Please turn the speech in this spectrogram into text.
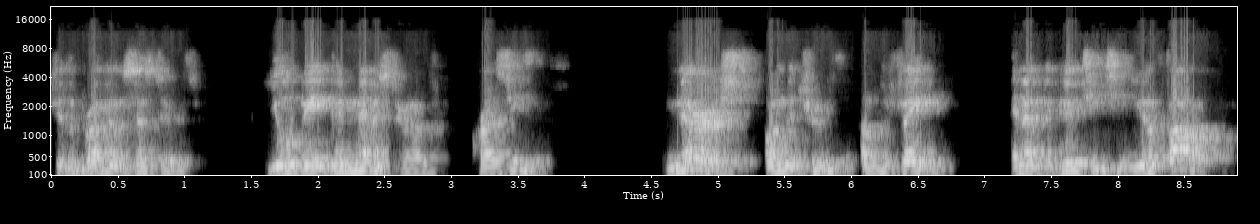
to the brothers and sisters, you will be a good minister of Christ Jesus, nourished on the truth of the faith and of the good teaching you have followed.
